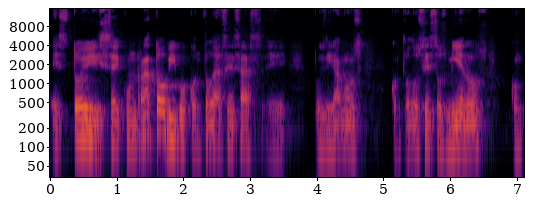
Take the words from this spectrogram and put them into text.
estoy seco un rato, vivo con todas esas, eh, pues digamos, con todos esos miedos, con,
